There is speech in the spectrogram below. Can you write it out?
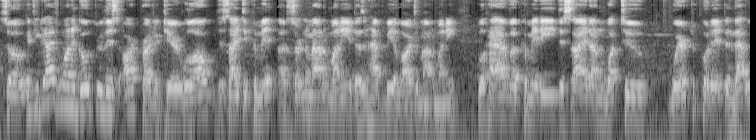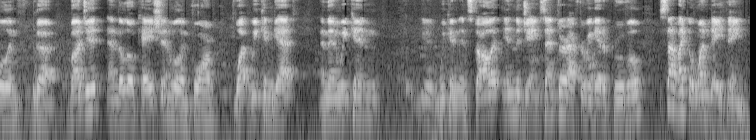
so if you guys want to go through this art project here, we'll all decide to commit a certain amount of money. It doesn't have to be a large amount of money. We'll have a committee decide on what to, where to put it, and that will inf- the budget and the location will inform what we can get, and then we can we can install it in the Jain Center after we get approval. It's not like a one day thing.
